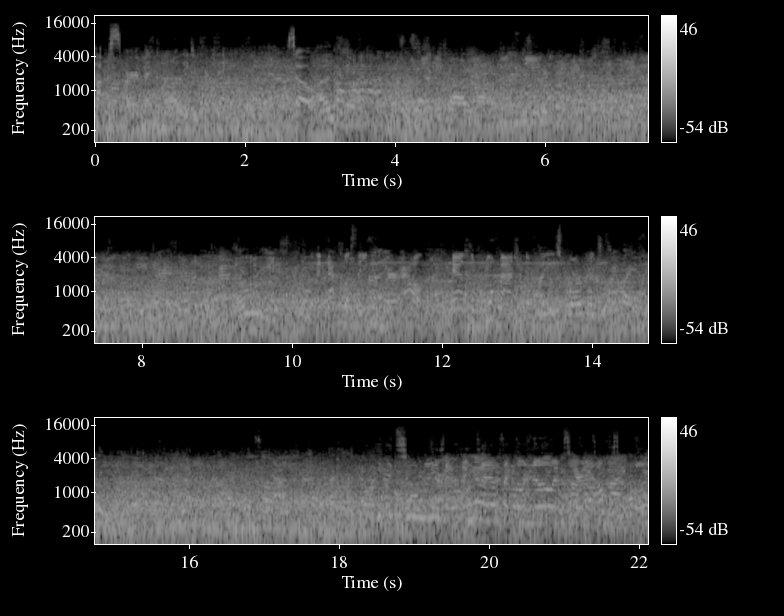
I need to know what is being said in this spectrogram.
cups are completely different thing. So. A necklace that you can wear out, and the real magic of these wearable devices. Yeah, it's so nice. I, I was like, oh no, I'm scared. It's all so cold.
